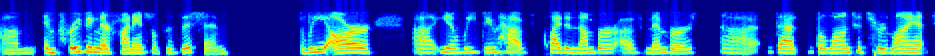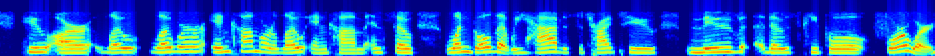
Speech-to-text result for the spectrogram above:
um, improving their financial position. We are, uh, you know, we do have quite a number of members uh, that belong to Truliant who are low, lower income or low income, and so one goal that we have is to try to move those people forward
